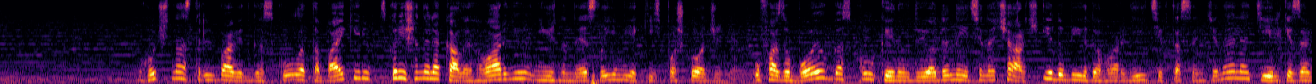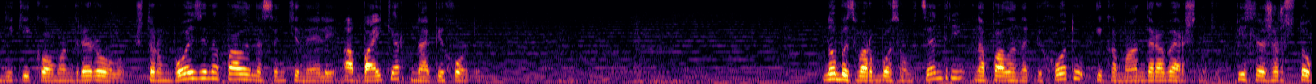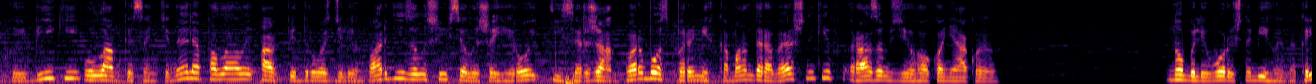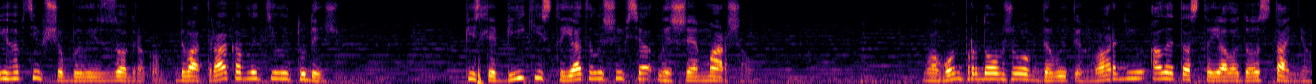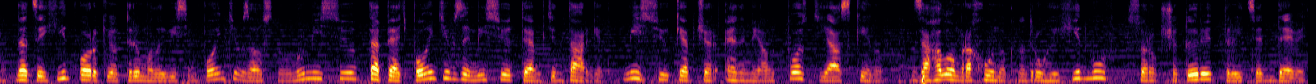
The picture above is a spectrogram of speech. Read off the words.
Гучна стрільба від Гаскула та байкерів скоріше налякали гвардію, ніж нанесли їм якісь пошкодження. У фазу бою Гаскул кинув дві одиниці на чардж і добіг до гвардійців та Сентінеля тільки завдяки командреролу. Штормбойзі напали на Сентінелі, а байкер на піхоту. Ноби з Варбосом в центрі напали на піхоту і командира вершників. Після жорстокої бійки уламки Сентінеля палали, а в підрозділі гвардії залишився лише герой і сержант. Варбос переміг командира вершників разом з його конякою. Нобелі ворож набігли на крігавців, що бились з зодраком. Два трака влетіли туди ж. Після бійки стояти лишився лише маршал. Вагон продовжував давити гвардію, але та стояла до останнього. На цей хід орки отримали 8 поінтів за основну місію та 5 поінтів за місію Tempting Target. Місію Capture Enemy Outpost я скинув. Загалом рахунок на другий хід був 44-39.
